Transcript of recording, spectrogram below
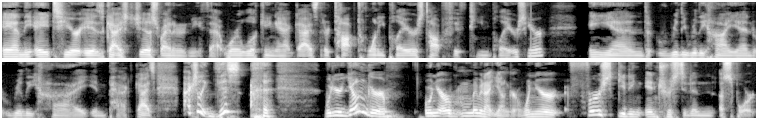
And the A tier is guys just right underneath that. We're looking at guys that are top 20 players, top 15 players here, and really, really high end, really high impact guys. Actually, this, when you're younger, when you're maybe not younger, when you're first getting interested in a sport,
